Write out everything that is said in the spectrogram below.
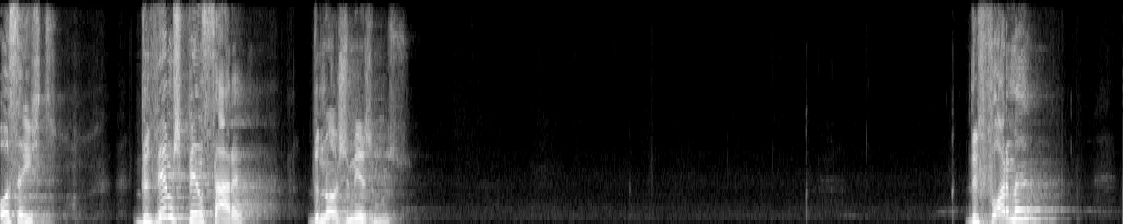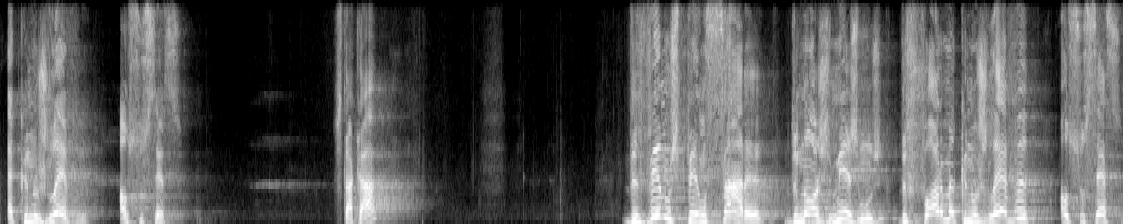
Ouça isto devemos pensar de nós mesmos. De forma a que nos leve ao sucesso. Está cá? Devemos pensar de nós mesmos de forma que nos leve ao sucesso.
